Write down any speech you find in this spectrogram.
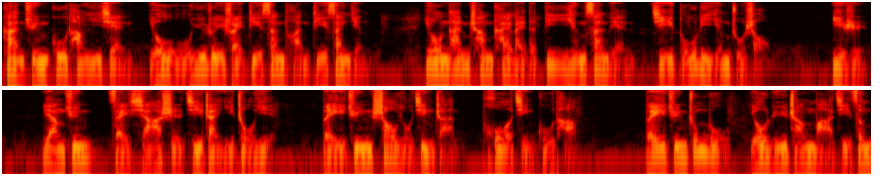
赣军孤塘一线由武玉瑞率第三团第三营。由南昌开来的第一营三连及独立营驻守。一日，两军在峡市激战一昼夜，北军稍有进展，迫近孤塘。北军中路由旅长马继增、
